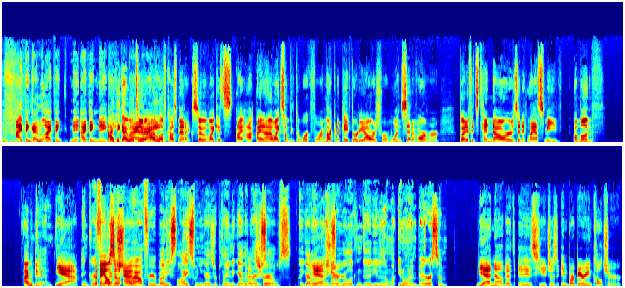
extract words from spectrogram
I think I will. I think may, I think maybe. I think I will too. I, love cosmetics, so like it's I I and I like something to work for. I'm not going to pay thirty dollars for one set of armor, but if it's ten dollars and it lasts me a month, I would do that. Yeah, And Griff, but they you also show add, out for your buddy Slice when you guys are playing together by That's true. yourselves. You got to Yeah, make sure. sure. you're looking good. You doesn't want you don't want to embarrass him. Yeah, no, that is huge. Just in barbarian culture,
